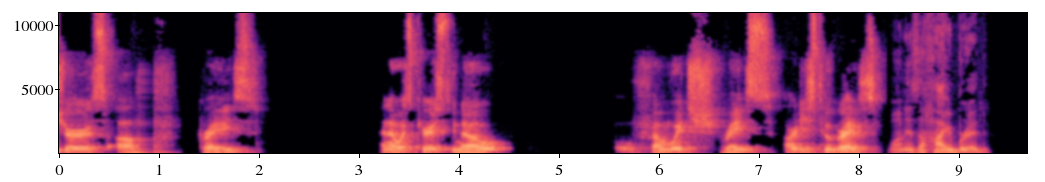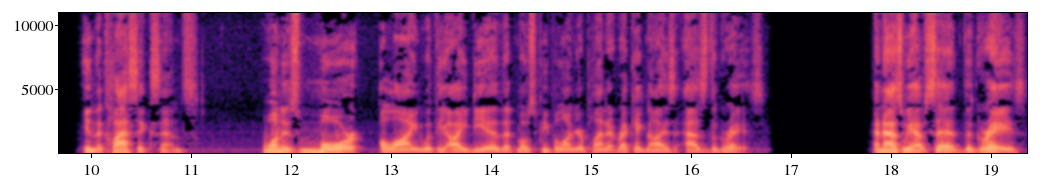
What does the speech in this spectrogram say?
pictures of greys, and I was curious to know from which race are these two greys? One is a hybrid in the classic sense. One is more aligned with the idea that most people on your planet recognize as the greys. And as we have said, the greys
